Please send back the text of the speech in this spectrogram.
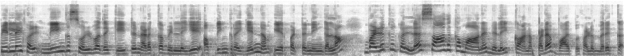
பிள்ளைகள் நீங்கள் சொல்வதை கேட்டு நடக்கவில்லையே அப்படிங்கிற எண்ணம் ஏற்பட்ட நீங்கள்லாம் வழக்குகளில் சாதகமான நிலை காணப்பட வாய்ப்புகளும் இருக்கு.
